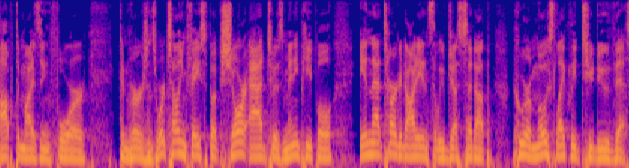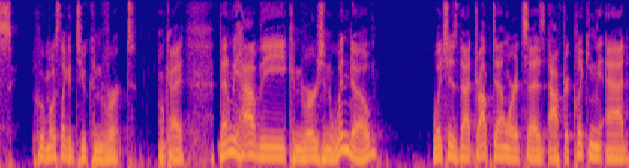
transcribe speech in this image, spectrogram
optimizing for conversions. We're telling Facebook, show our ad to as many people in that target audience that we've just set up who are most likely to do this, who are most likely to convert. Okay. Then we have the conversion window which is that drop down where it says after clicking the ad,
